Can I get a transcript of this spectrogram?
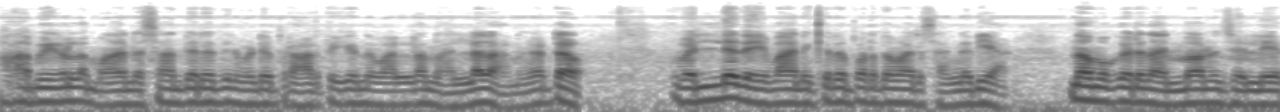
പാപികളുടെ മാനസാന്തരത്തിന് വേണ്ടി പ്രാർത്ഥിക്കുന്നത് വളരെ നല്ലതാണ് കേട്ടോ. വലിയ ദൈവാനുഗ്രഹപ്രദമായ സംഗതിയാണ്. നമുക്കൊരു നന്മ ചൊല്ലി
